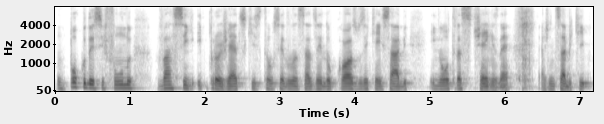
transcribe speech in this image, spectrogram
um pouco desse fundo vá seguir projetos que estão sendo lançados aí no Cosmos e quem sabe em outras chains, né? A gente sabe que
